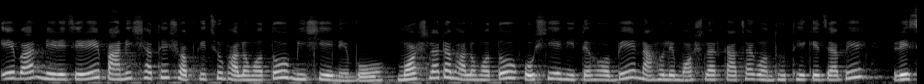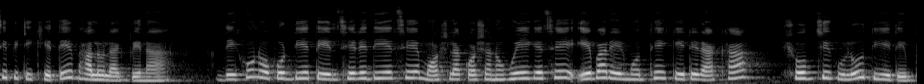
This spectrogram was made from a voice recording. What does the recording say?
এবার নেড়েচেড়ে পানির সাথে সব কিছু ভালো মতো মিশিয়ে নেব। মশলাটা ভালো মতো কষিয়ে নিতে হবে, না হলে মশলার কাঁচা গন্ধ থেকে যাবে। রেসিপিটি খেতে ভালো লাগবে না। দেখুন, ওপর দিয়ে তেল ছেড়ে দিয়েছে, মশলা কষানো হয়ে গেছে, এবার এর মধ্যে কেটে রাখা সবজিগুলো দিয়ে দেব।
